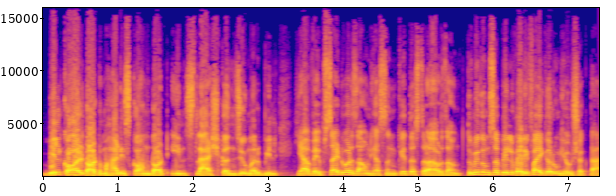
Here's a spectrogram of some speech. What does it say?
bill call dot Mahadiscom dot in slash consumer bill ह्या वेबसाईटवर जाऊन ह्या संकेतस्थळावर जाऊन तुम्ही तुमचं बिल व्हेरीफाय करून घेऊ शकता.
